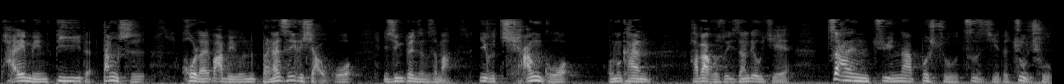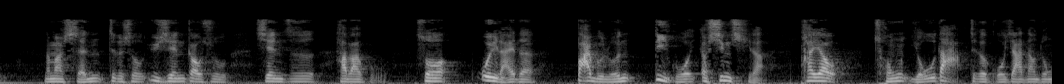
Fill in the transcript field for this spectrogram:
排名第一的。当时。后来巴比伦本来是一个小国，已经变成什么一个强国？我们看哈巴古书一章六节，占据那不属自己的住处。那么神这个时候预先告诉先知哈巴古说，未来的巴比伦帝国要兴起了，他要从犹大这个国家当中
